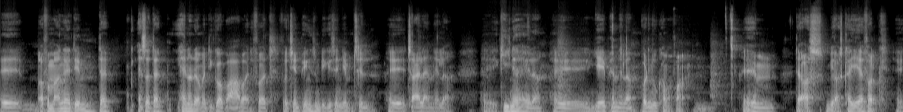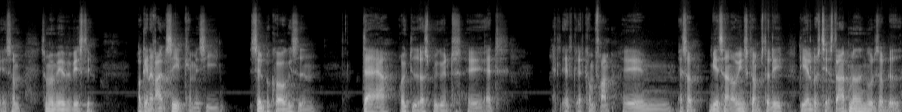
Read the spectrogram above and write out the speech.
Øh, og for mange af dem, der, altså der handler det om, at de går på arbejde for at, for at tjene penge, som de kan sende hjem til øh, Thailand, eller øh, Kina, eller øh, Japan, eller hvor det nu kommer fra. Mm. Øh, der er også, vi har også karrierefolk, øh, som, som er mere bevidste. Og generelt set kan man sige, selv på kokkesiden, der er rygtet også begyndt øh, at at, at, at komme frem. Øhm, altså, vi har taget en overenskomst, og det, det hjælper os til at starte med. Nu er det så blevet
